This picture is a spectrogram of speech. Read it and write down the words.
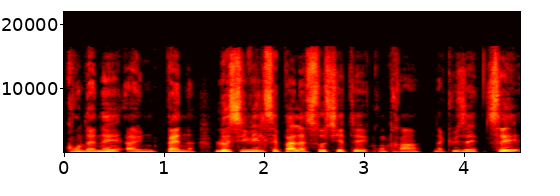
condamné à une peine. Le civil, c'est pas la société contre un accusé, c'est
